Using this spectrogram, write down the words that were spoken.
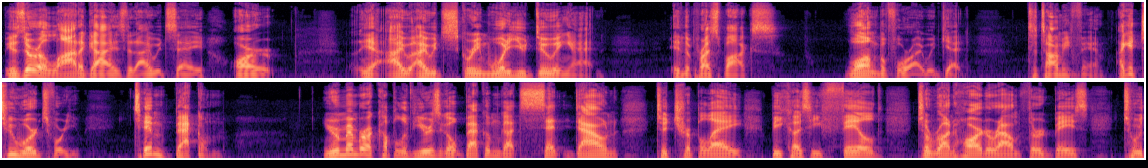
because there are a lot of guys that I would say are, yeah, I I would scream, "What are you doing at?" in the press box, long before I would get to Tommy Pham. I get two words for you Tim Beckham. You remember a couple of years ago, Beckham got sent down to AAA because he failed to run hard around third base to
